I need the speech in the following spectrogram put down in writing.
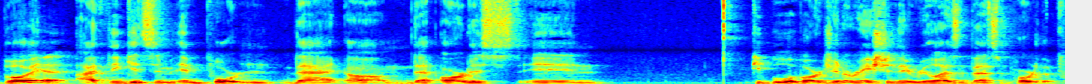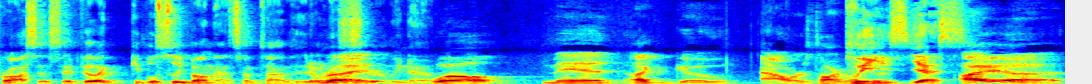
But Yeah. I think it's important that um, that artists and people of our generation they realize that that's a part of the process. I feel like people sleep on that sometimes. They don't Right. necessarily know. Well, man, I could go hours talking about Please, this. yes. I uh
